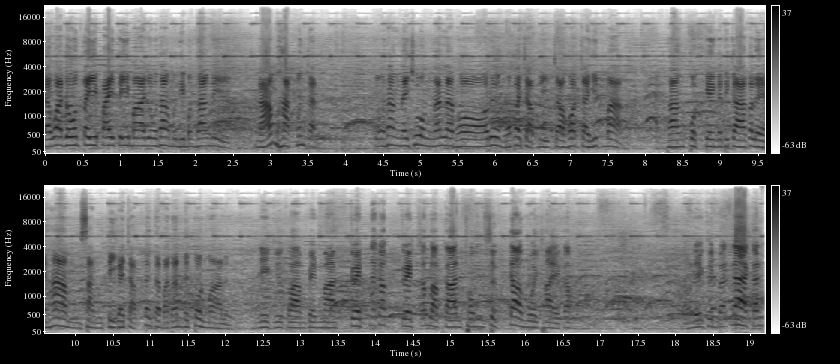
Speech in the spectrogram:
แต่ว่าโดนตีไปตีมาจนกระทั่งบางทีบางครั้งนี่หนามหักเหมือนกันจนกระทั่งในช่วงนั้นแหละพอเรื่องของกระจับนี่จะฮอตจะฮิตมาก ทางกฎเกณฑ์กติกาก็เลยห้ามสั่งตีกระจับ ตั้งแต่บัดนั้นเป็นต้นมาเลย นี่คือความเป็นมาเกร็ดนะครับ เกร็ดสำหรับการชมศึกเจ้ามวยไทยครับตอนนี้ขึ้นไปแรกกัน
